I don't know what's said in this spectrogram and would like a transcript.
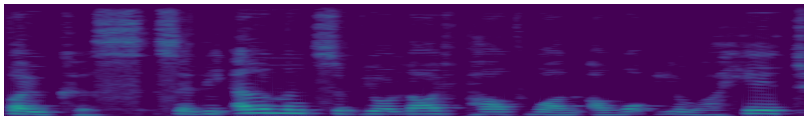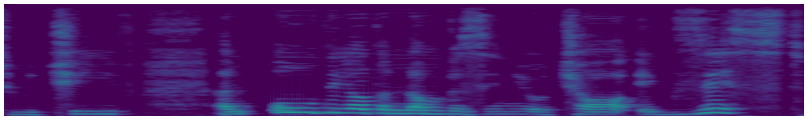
focus. So the elements of your life path one are what you are here to achieve and all the other numbers in your chart exist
